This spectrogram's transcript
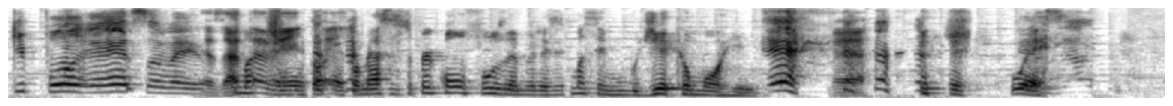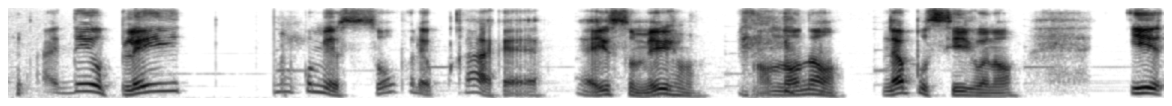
que porra é essa, velho? Exatamente. É, é, começa super confuso, né? Porque, Como assim? O dia que eu morri. É. Ué, Exato. Aí dei o play, não começou, falei, cara, é, é isso mesmo? Não, não, não. Não é possível, não. E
